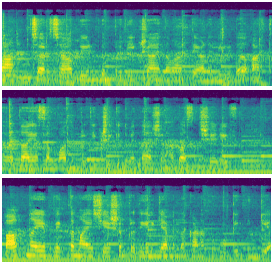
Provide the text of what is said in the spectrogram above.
പാക് ചർച്ച വീണ്ടും പ്രതീക്ഷ എന്ന വാർത്തയാണ് ലീഡ്. അർത്ഥവത്തായ സംവാദം പ്രതീക്ഷിക്കുന്നുവെന്ന് ഷഹബാസ് ഷെരീഫ് പാക് നയം വ്യക്തമായ ശേഷം പ്രതികരിക്കാമെന്ന് കണക്കുകൂട്ടി ഇന്ത്യ.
